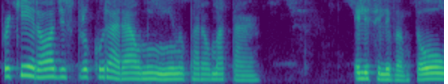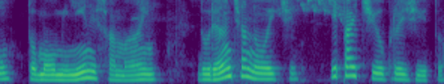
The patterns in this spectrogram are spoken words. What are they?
porque Herodes procurará o menino para o matar. Ele se levantou, tomou o menino e sua mãe durante a noite e partiu para o Egito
